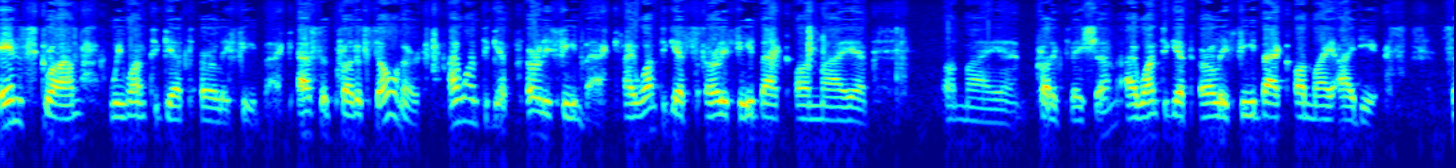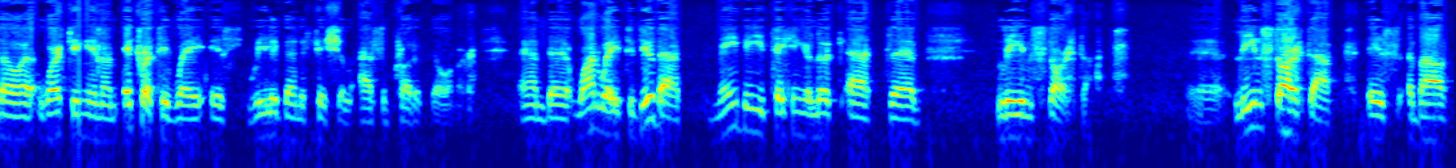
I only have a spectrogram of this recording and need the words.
in Scrum, we want to get early feedback. As a product owner, I want to get early feedback. I want to get early feedback on my uh, on my uh, product vision. I want to get early feedback on my ideas. So uh, working in an iterative way is really beneficial as a product owner. And uh, one way to do that may be taking a look at uh, Lean Startup. Uh, Lean Startup is about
